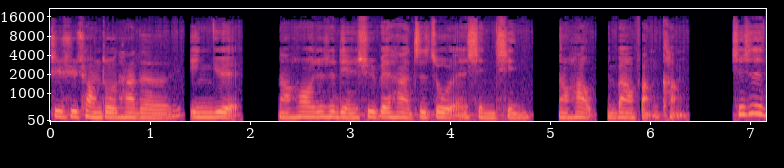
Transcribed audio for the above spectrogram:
继续创作她的音乐，然后就是连续被她的制作人性侵，然后她没办法反抗。其实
